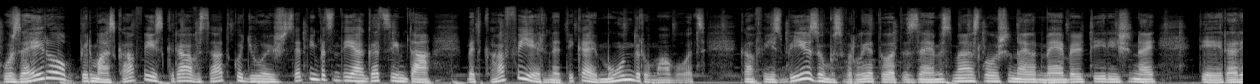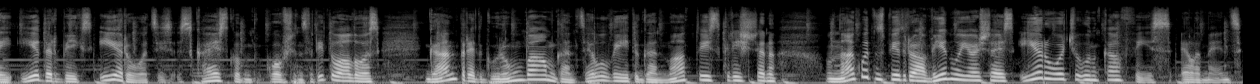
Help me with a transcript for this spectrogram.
Uz Eiropu pirmās kafijas krāvas atkuģojušas 17. gadsimtā, bet kafija ir ne tikai mundruma avots. Kafijas biezumus var lietot zemes mēslošanai un mēbeļu tīrīšanai. Tie ir arī iedarbīgs ierocis skaistkopšanas rituālos, gan pret grumbām, gan celulītu, gan matu izkrišanu un nākotnes pieturā vienojošais ieroču un kafijas elements.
